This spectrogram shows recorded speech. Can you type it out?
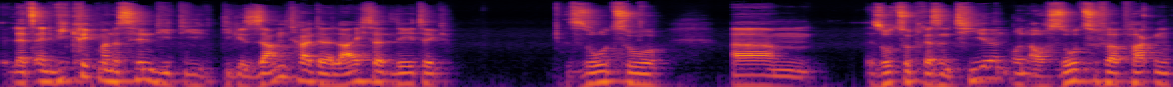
letztendlich, wie kriegt man es hin, die, die, die Gesamtheit der Leichtathletik so zu, ähm, so zu präsentieren und auch so zu verpacken,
